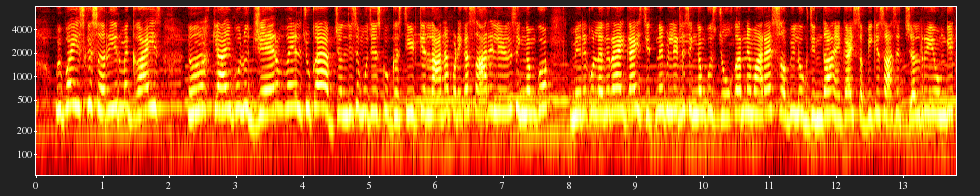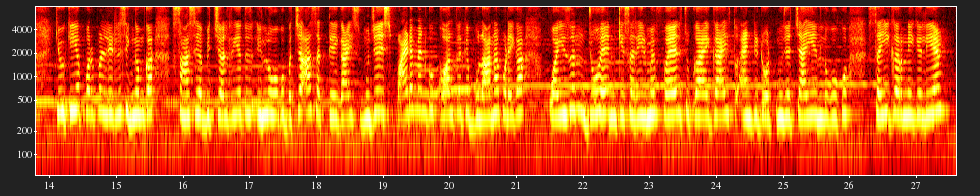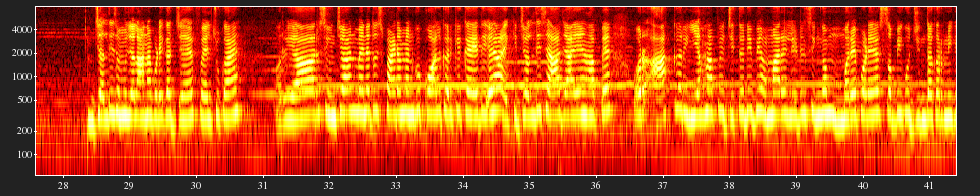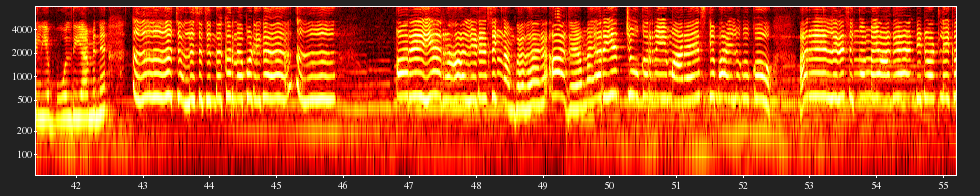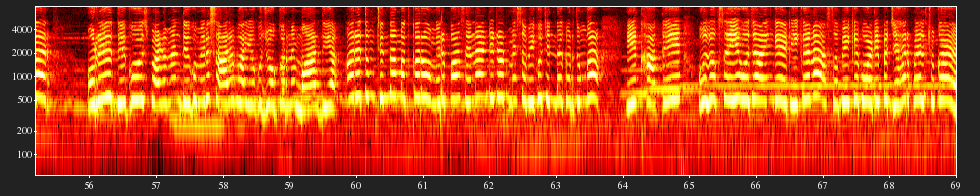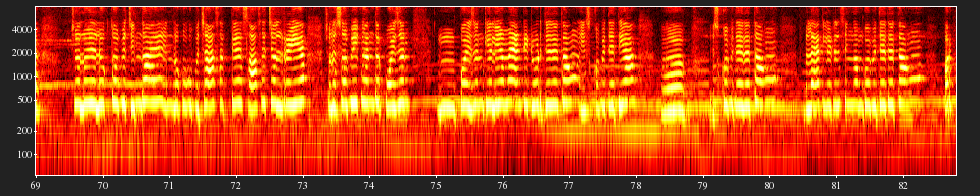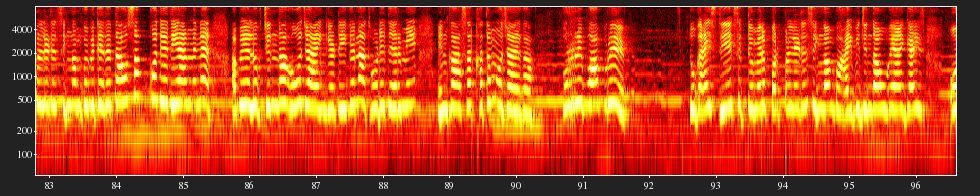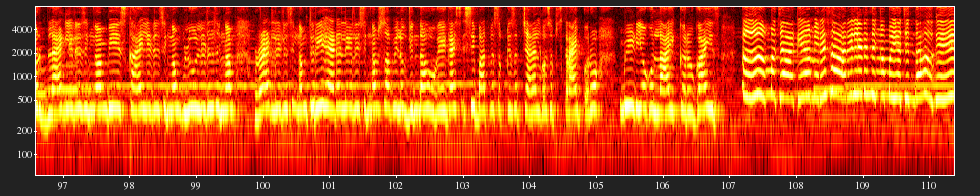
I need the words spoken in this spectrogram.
भाई, इसके शरीर में गाइस आह, क्या ही बोलूँ जहर फैल चुका है। अब जल्दी से मुझे इसको घसीट के लाना पड़ेगा सारे लिटिल सिंगम को। मेरे को लग रहा है गाइस जितने भी लिटिल सिंगम को जोकर ने मारा है सभी लोग ज़िंदा हैं गाइस सभी के साँसें चल रही होंगी क्योंकि ये पर्पल लिटिल सिंगम का साँसें अभी चल रही है तो इन लोगों को बचा सकते हैं गाइस मुझे स्पाइडरमैन को कॉल करके बुलाना पड़ेगा। पॉइजन जो है इनके शरीर में फैल चुका है गाइस तो एंटीडोट मुझे चाहिए इन लोगों को सही करने के लिए। जल्दी से मुझे लाना पड़ेगा जहर फैल चुका है। और यार, सिंचान, मैंने तो स्पाइडरमैन को कॉल करके कह दिया है कि जल्दी से आ जाए यहाँ पे और आकर यहाँ पे जितने भी हमारे लिटिल सिंगम मरे पड़े हैं, सभी को ज़िंदा करने के लिए बोल दिया है मैंने। जल्दी से ज़िंदा करना पड़ेगा। अरे, ये रहा लिटिल सिंगम का घर। आ गया मैं। अरे, ये चोकर नहीं मारा है इसके भाई लोगों को। अरे लिटिल सिंगम मैं आ गया एंटीडोट लेकर। अरे, देखो स्पाइडरमैन देखो मेरे सारे भाइयों को जोकर ने मार दिया। करो, मेरे पास है ना एंटीडोट मैं सभी को ज़िंदा कर दूँगा। ये खाते वो लोग सही हो जाएँगे, ठीक है ना? सभी के बॉडी पे जहर फैल चुका है। चलो, ये लोग तो अभी ज़िंदा है, इन लोगों को बचा सकते हैं, साँसें चल रही है। चलो, सभी के अंदर पॉइजन पॉइजन के लिए मैं एंटीडोट दे देता हूँ, इसको भी दे दिया। इसको भी दे देता हूँ ब्लैक लिटिल सिंगम को भी दे देता हूँ पर्पल लिटिल सिंगम को भी दे देता हूँ, सबको दे दिया है मैंने। अब ये लोग ज़िंदा हो जाएँगे, ठीक है ना? थोड़ी देर में इनका असर खत्म हो जाएगा। अरे बाप रे। तो गाइस देख सकते हो मेरे पर्पल लिटिल सिंगम भाई भी ज़िंदा हो गया है गाइस और ब्लैक लिटिल सिंगम भी sky little Singham blue little Singham red little Singham three head little Singham सभी लोग ज़िंदा हो गए गाइस इसी बात पे सबके सब चैनल को सब्सक्राइब करो वीडियो को लाइक करो गाइस मज़ा आ गया, मेरे सारे लिटिल सिंगम भैया ज़िंदा हो गए।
